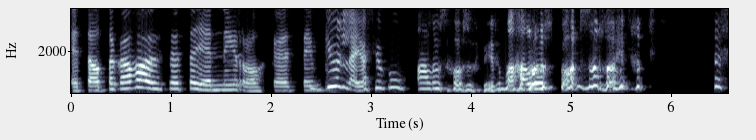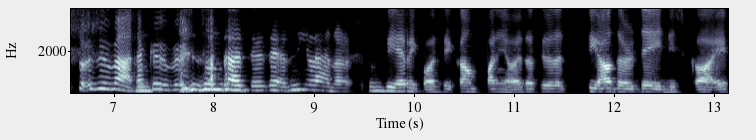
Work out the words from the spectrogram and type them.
Että ottakaa vaan yhteyttä Jenniin rohkeasti. Kyllä, jos joku alushousufirma haluaa sponsoroida, niin tässä olisi hyvää Sun- näkyvyyttä. Sun täytyy se, niillähän on erikoisia kampanjoita, sillä The Other Danish Guy.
